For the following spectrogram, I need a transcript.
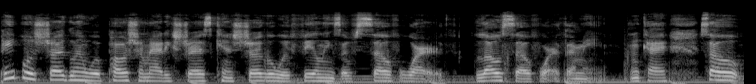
People struggling with post traumatic stress can struggle with feelings of self worth, low self worth, I mean. Okay. So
